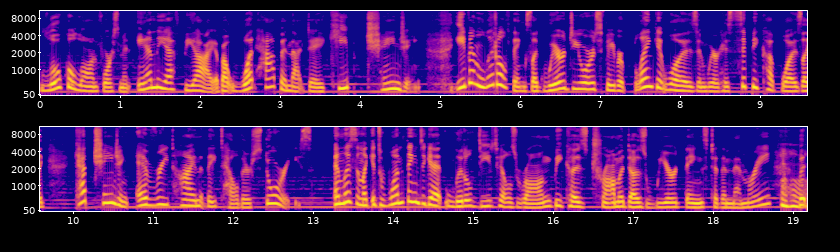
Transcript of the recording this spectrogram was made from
local law enforcement and the FBI about what happened that day keep changing. Even little things like where DeOrr's favorite blanket was and where his sippy cup was, like, kept changing every time that they tell their stories. And listen, like, it's one thing to get little details wrong because trauma does weird things to the memory, Mhm. but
